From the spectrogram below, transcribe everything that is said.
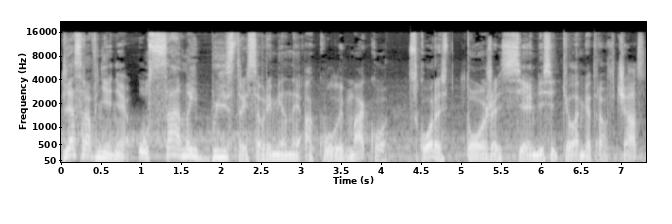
Для сравнения, у самой быстрой современной акулы Мако скорость тоже 70 км в час.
